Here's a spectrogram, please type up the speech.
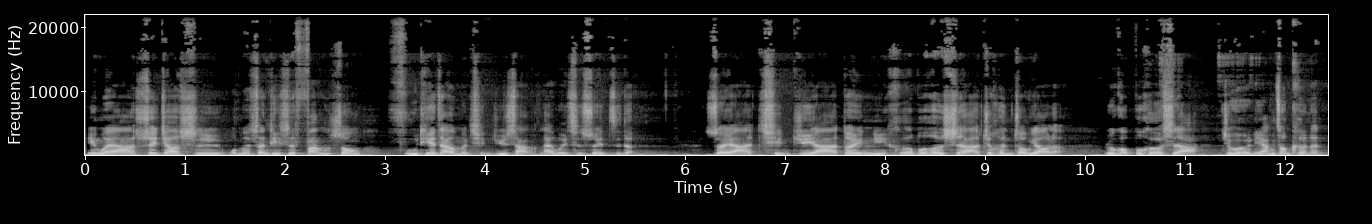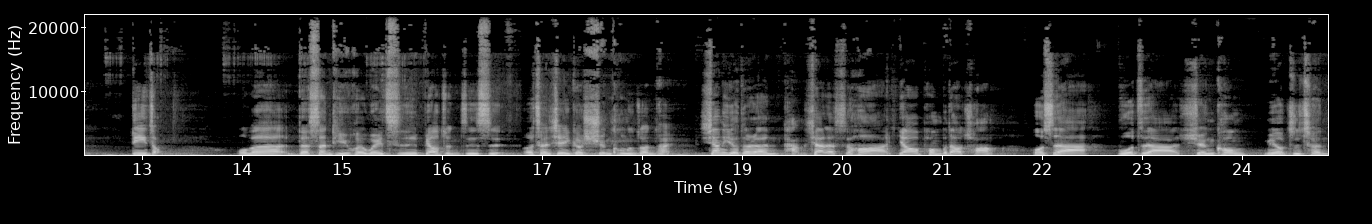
因为啊，睡觉时我们身体是放松、服贴在我们寝具上来维持睡姿的，所以啊，寝具啊对于你合不合适啊就很重要了。如果不合适啊，就会有两种可能：第一种，我们的身体会维持标准姿势而呈现一个悬空的状态，像有的人躺下的时候啊，腰碰不到床，或是啊。脖子啊悬空没有支撑，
